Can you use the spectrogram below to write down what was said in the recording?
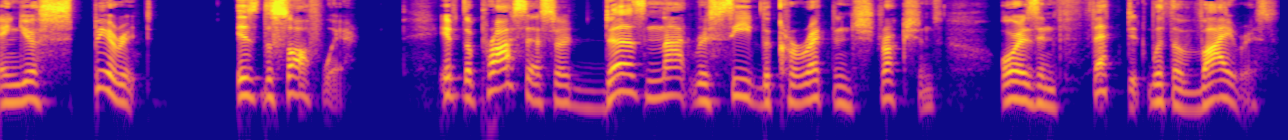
and your spirit is the software. If the processor does not receive the correct instructions or is infected with a virus,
